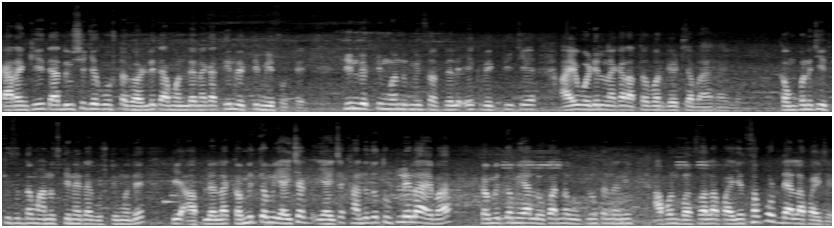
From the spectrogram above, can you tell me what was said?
कारण की त्या दिवशी जी गोष्ट घडली त्या म्हणले नाही का तीन व्यक्ती मिस होते. तीन व्यक्तीमध्ये मिस असलेले एक व्यक्तीचे आई वडील नाही का रात्रभर गेटच्या बाहेर राहिले. कंपनीची इतकी सुद्धा माणुसकी नाही त्या गोष्टीमध्ये की आपल्याला कमीत कमी यायच्या यायच्या खांदे तर तुटलेलं आहे बा. कमीत कमी या लोकांना उचलून नाही आपण बसवायला पाहिजे सपोर्ट द्यायला पाहिजे.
